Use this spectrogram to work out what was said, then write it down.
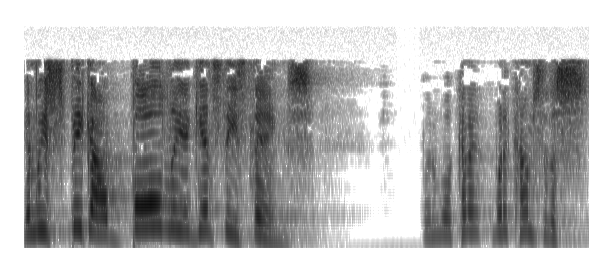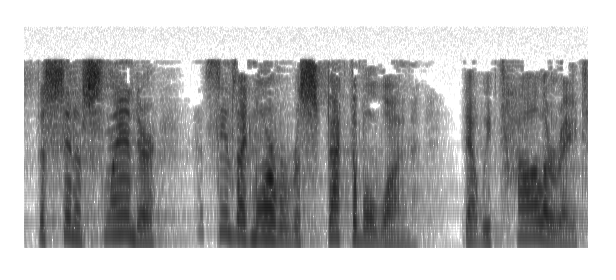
And we speak out boldly against these things. But when it comes to the, the sin of slander, that seems like more of a respectable one that we tolerate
